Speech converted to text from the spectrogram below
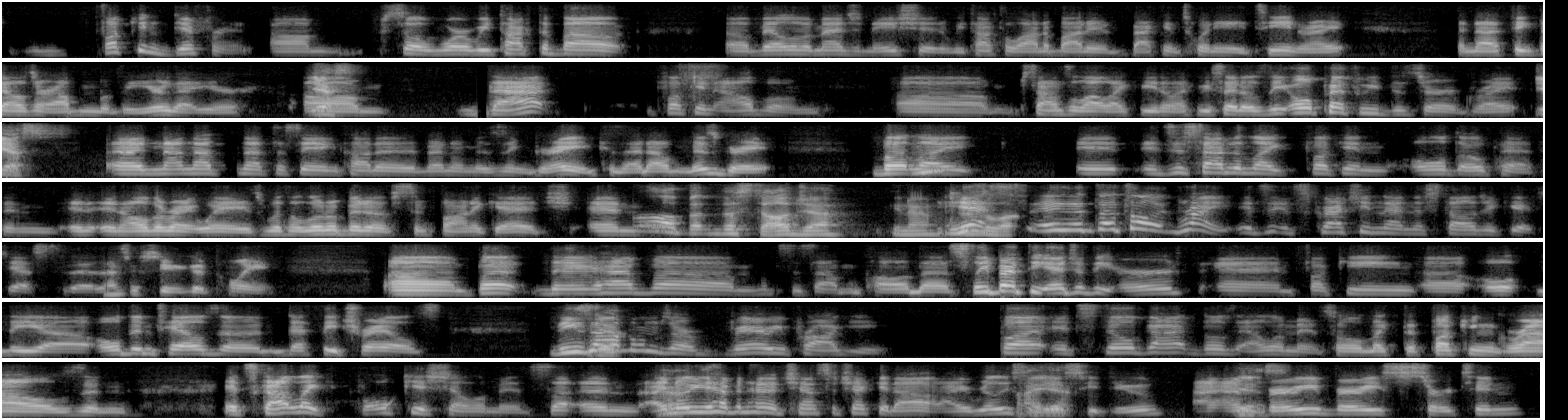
fucking different. Um, so where we talked about uh, Veil of Imagination, we talked a lot about it back in 2018, right? And I think that was our album of the year that year. Yes. Um, that fucking album um, sounds a lot like you know, like we said, it was the Opeth we deserved, right? yes. uh, not not not to say In Cauda Venenum isn't great because that album is great, but Mhm. like it it just sounded like fucking old Opeth in, in in all the right ways with a little bit of symphonic edge and Well, but nostalgia, you know. yes, that's all right. It's it's scratching that nostalgic itch. Yes, that's actually a good point. Um, but they have um, what's this album called? Uh, Sleep at the Edge of the Earth and fucking uh, o- the uh, Olden Tales of Deathly Trails. These Yeah. albums are very proggy, but it's still got those elements. So like the fucking growls and it's got like folkish elements. Uh, And I know you haven't had a chance to check it out. I really suggest you do. I, I'm Yes. very very certain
